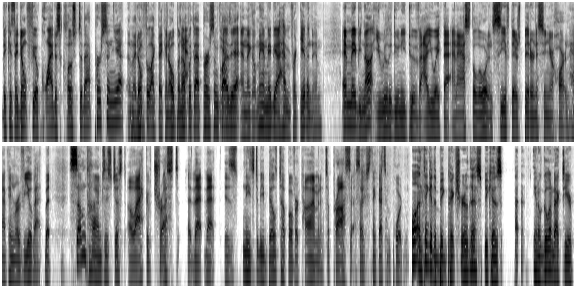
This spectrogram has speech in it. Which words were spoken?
because they don't feel quite as close to that person yet, and they don't mm-hmm. feel like they can open up with that person quite yet, and they go, man, maybe I haven't forgiven them. And maybe not. You really do need to evaluate that and ask the Lord and see if there's bitterness in your heart and have Him reveal that. But sometimes it's just a lack of trust that that is needs to be built up over time, and it's a process. I just think that's important. Well, and think of the big picture of this because, uh, you know, going back to your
